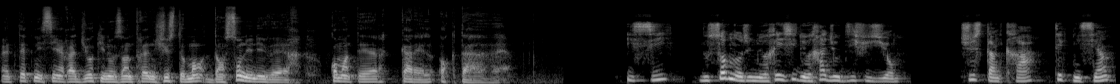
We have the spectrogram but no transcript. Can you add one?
un technicien radio qui nous entraîne justement dans son univers. Commentaire Karel Octave. Ici, nous sommes dans une régie de radiodiffusion. Justin Kra, technicien,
